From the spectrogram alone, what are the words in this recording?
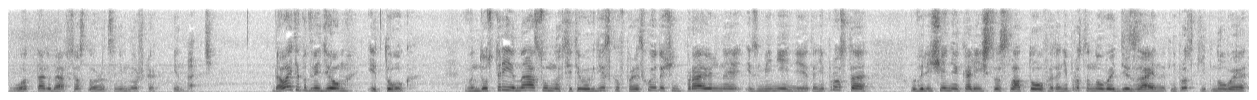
вот тогда все сложится немножко иначе. Давайте подведем итог. В индустрии нас, умных сетевых дисков, происходит очень правильное изменение. Это не просто увеличение количества слотов, это не просто новый дизайн, это не просто какие-то новые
